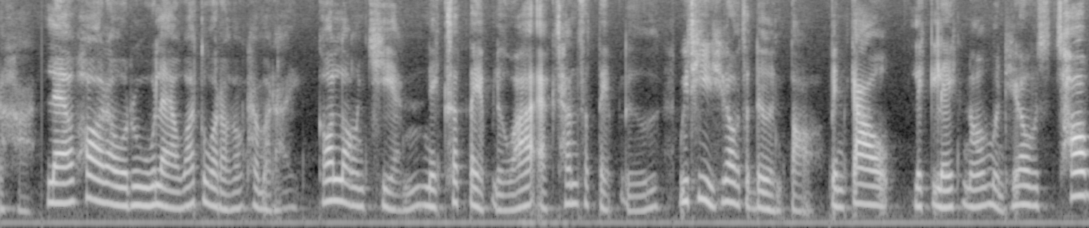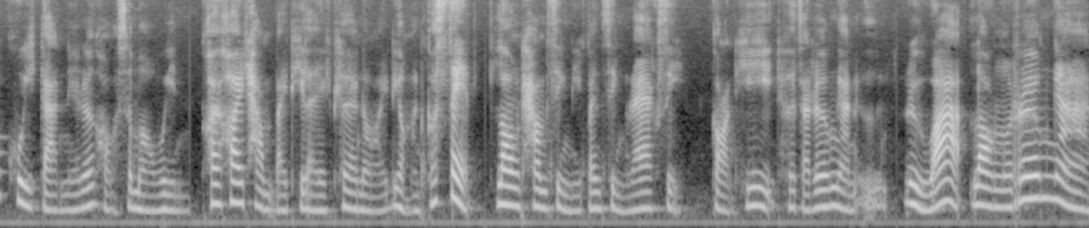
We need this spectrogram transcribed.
นะคะ แล้วพอเรารู้แล้วว่าตัวเราต้องทำอะไร ก็ลองเขียน next step หรือว่า action step หรือวิธีที่เราจะเดินต่อเป็นก้าว เล็กๆเนาะเหมือนที่เราชอบคุยกันในเรื่องของ small win ค่อยๆทำไปทีละเล็กทีละน้อย เดี๋ยวมันก็เสร็จ ลองทำสิ่งนี้เป็นสิ่งแรกสิ ก่อนที่เธอจะเริ่มงานอื่น หรือว่าลองเริ่มงาน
